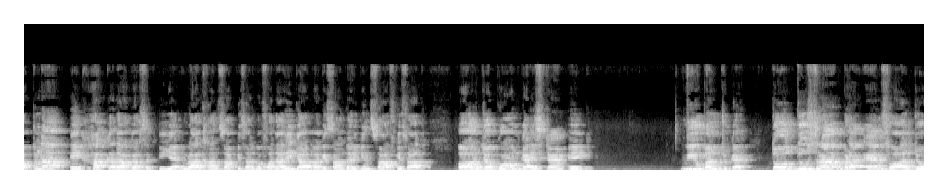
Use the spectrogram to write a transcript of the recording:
अपना एक हक अदा कर सकती है। इमरान खान साहब के साथ वफादारी का पाकिस्तान तहरीक इंसाफ के साथ, और जो कौम का इस टाइम एक व्यू बन चुका है। तो दूसरा बड़ा अहम सवाल जो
